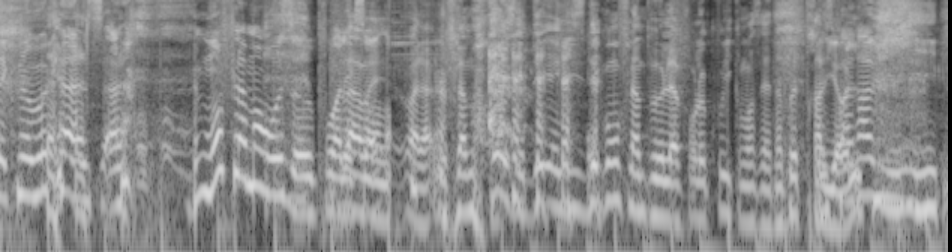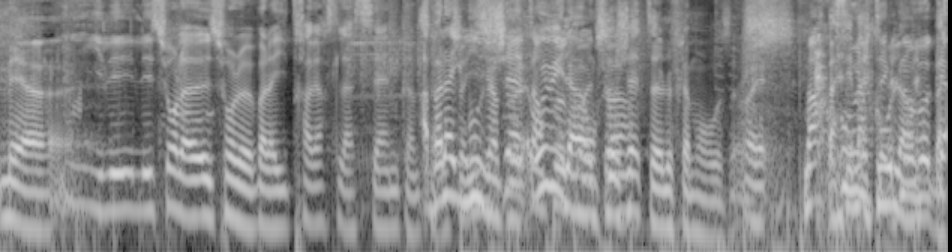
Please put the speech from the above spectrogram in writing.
Techno Vocals. Alors, Mon flamant rose euh, pour Ah Alexandre. Voilà, le flamand rose, il dé- il se dégonfle un peu là pour le coup, il commence à être un peu de traviole. il, Mais euh, il est, il est sur, la, sur le. Voilà, il traverse la scène comme ah ça. bah là il bouge un peu. Oui, là on se jette le flamand rose. Ouais. Marc Bah, Techno. Bah, Vocals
